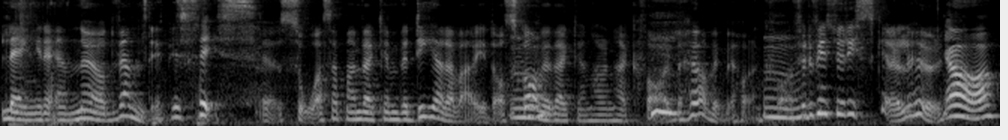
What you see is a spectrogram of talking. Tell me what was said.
längre än nödvändigt. Precis. Eh, Så, alltså att man verkligen värderar varje dag. Ska Mm. vi verkligen ha den här kvar? Behöver vi ha den kvar? Mm. För det finns ju risker, eller hur? Ja,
